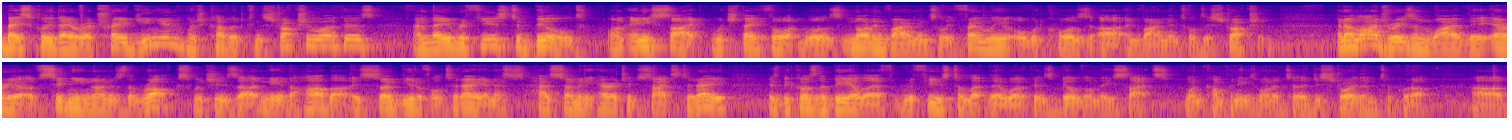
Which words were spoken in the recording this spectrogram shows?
Basically, they were a trade union which covered construction workers, and they refused to build on any site which they thought was not environmentally friendly or would cause uh, environmental destruction. And a large reason why the area of Sydney known as the Rocks, which is uh, near the harbour, is so beautiful today and has so many heritage sites today is because the BLF refused to let their workers build on these sites when companies wanted to destroy them to put up uh,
